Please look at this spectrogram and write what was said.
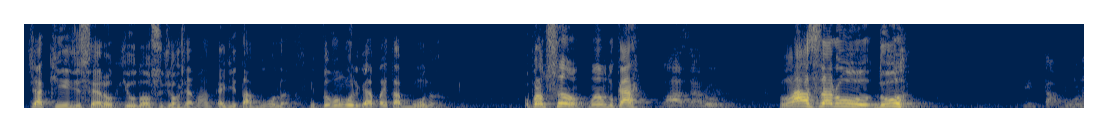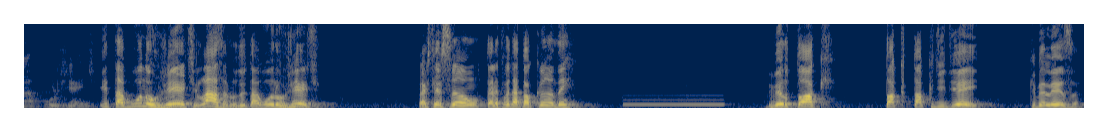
já que disseram que o nosso Jorge Amado é de Itabuna, então vamos ligar para Itabuna. Ô produção, o nome do cara? Lázaro. Lázaro do Itabuna urgente. Itabuna Urgente. Lázaro do Itabuna Urgente. Presta atenção, o telefone tá tocando, hein? Primeiro toque. Toque, toque, DJ. Que beleza.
